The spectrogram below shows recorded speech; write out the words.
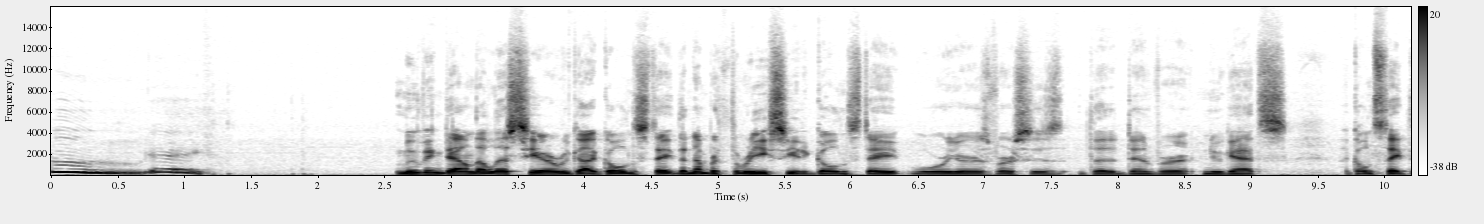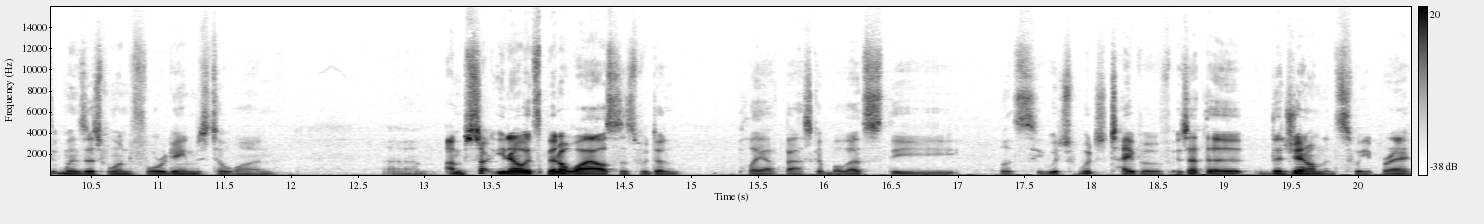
Ooh, yay! Moving down the list here, we've got Golden State, the number three seeded Golden State Warriors versus the Denver Nuggets. Uh, Golden State that wins this one four games to one. Um, I'm sorry, you know, it's been a while since we've done playoff basketball. That's the let's see, which which type of is that the the gentleman's sweep, right?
